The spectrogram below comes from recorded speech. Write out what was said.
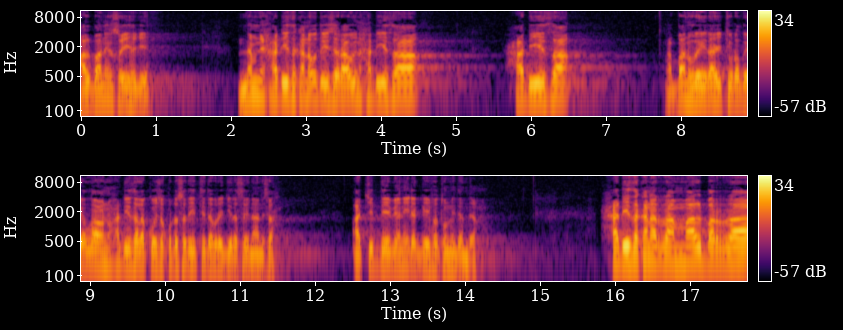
البانين صحيح جي نمني حديثا كان ودي سراوين حديثا حديثا abbaan hureyraa jechuu radiyallahu anhu hadiisa lakkoofsa kudha sadiitti dabre jira seenaan isa achit deebi'anii dhaggeeffatuun ni danda'ama hadiisa kanarraa maal barraa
